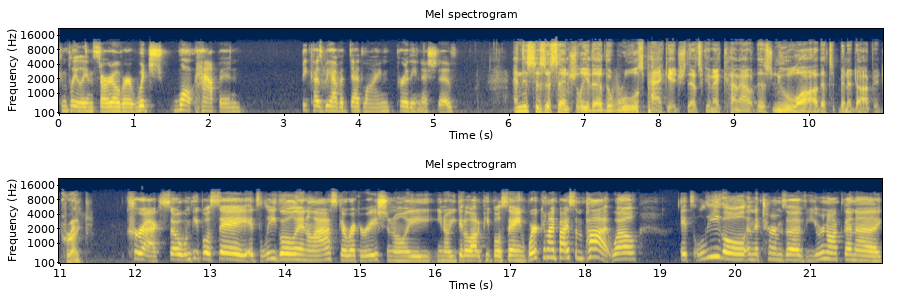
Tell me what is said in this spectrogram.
completely and start over, which won't happen because we have a deadline per the initiative. And this is essentially the, the rules package that's going to come out this new law that's been adopted, correct? Correct. So when people say it's legal in Alaska recreationally, you know, you get a lot of people saying, "Where can I buy some pot?" Well, it's legal in the terms of you're not going to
